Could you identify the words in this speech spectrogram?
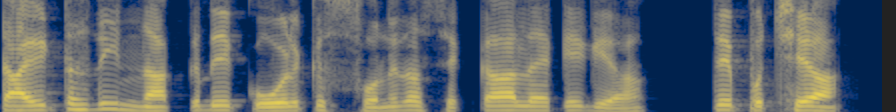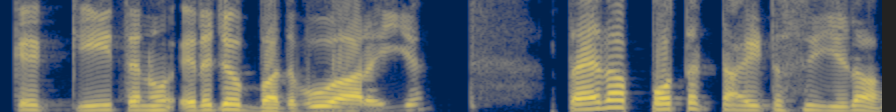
ਟਾਈਟਸ ਦੀ ਨੱਕ ਦੇ ਕੋਲ ਇੱਕ ਸੋਨੇ ਦਾ ਸਿੱਕਾ ਲੈ ਕੇ ਗਿਆ ਤੇ ਪੁੱਛਿਆ ਕਿ ਕੀ ਤੈਨੂੰ ਇਹਦੇ ਚੋਂ ਬਦਬੂ ਆ ਰਹੀ ਹੈ? ਤਾਂ ਇਹਦਾ ਪੁੱਤ ਟਾਈਟਸ ਸੀ ਜਿਹੜਾ,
